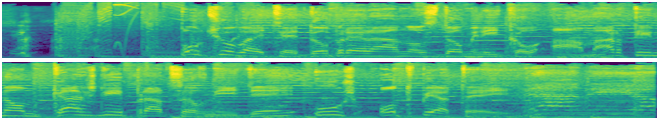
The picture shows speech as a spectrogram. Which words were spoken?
Počúvajte Dobré ráno s Dominikou a Martinom každý pracovný deň už od 5. Radio.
